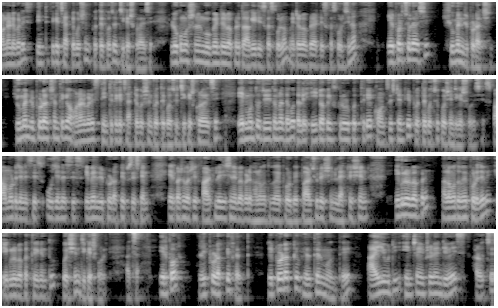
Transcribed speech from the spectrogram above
অন এভারেজ তিনটি থেকে চারটে কোয়েশ্চেন প্রত্যেক বছর জিজ্ঞেস করা হয়েছে। লোকোমোশনের মুভমেন্টের ব্যাপারে তো আগেই ডিসকাস করলাম, এটার ব্যাপারে ডিসকাস করছি না। এরপর চলে আসি হিউম্যান রিপ্রোডাকশন হিউম্যান রিপ্রোডাকশন থেকে অন এভারেজ তিনটে থেকে চারটে কোয়েশ্চেন প্রত্যেক বছর জিজ্ঞেস করা হয়েছে। এর মধ্যে যদি তোমরা দেখো, তাহলে এই টপিক্সগুলোর উপর থেকে কনসিস্টেন্টলি প্রত্যেক বছর কোয়েশ্চেন জিজ্ঞেস করেছে। Spermatogenesis oogenesis female reproductive system এর পাশাপাশি ফার্টিলাইজেশনের ব্যাপারে ভালো মতোভাবে পড়বে পার্চুরেশন ল্যাকটেশন এগুলোর ব্যাপারে ভালো মতোভাবে পড়ে যাবে, এগুলোর ব্যাপার থেকে কিন্তু কোয়েশ্চেন জিজ্ঞেস করে। আচ্ছা এরপর রিপ্রোডাক্টিভ হেলথ রিপ্রোডাক্টিভ হেলথের মধ্যে আইইউডি ইন্ট্রাইন্ট্রেন ডিভাইস আর হচ্ছে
